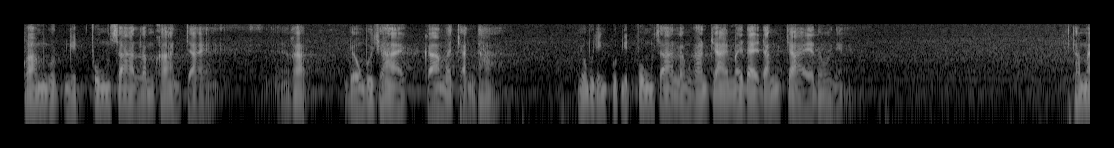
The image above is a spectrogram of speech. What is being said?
ความหงุดหงิดฟุ้งซ่านลำคาญใจนะครับโยมผู้ชายการมาฉันทะโยมผู้หญิงหงุดหงิดฟุ้งซ่านลำคาญใจไม่ได้ดังใจตัวเนี่ยทำไม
